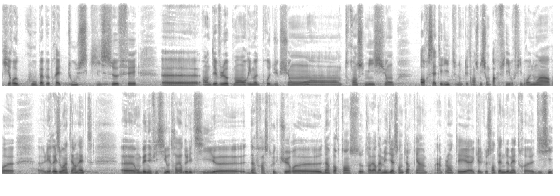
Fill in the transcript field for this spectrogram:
qui recoupe à peu près tout ce qui se fait en développement, en remote production, en transmission hors satellite, donc les transmissions par fibre, fibre noire, les réseaux Internet. Euh, on bénéficie au travers de l'ETSI euh, d'infrastructures euh, d'importance au travers d'un media center qui est implanté à quelques centaines de mètres d'ici.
